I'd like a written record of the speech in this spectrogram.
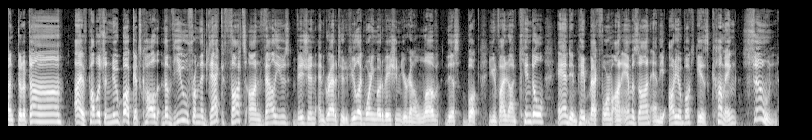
Dun dun dun dun! I have published a new book. It's called The View from the Deck Thoughts on Values, Vision, and Gratitude. If you like morning motivation, you're going to love this book. You can find it on Kindle and in paperback form on Amazon, and the audiobook is coming soon.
